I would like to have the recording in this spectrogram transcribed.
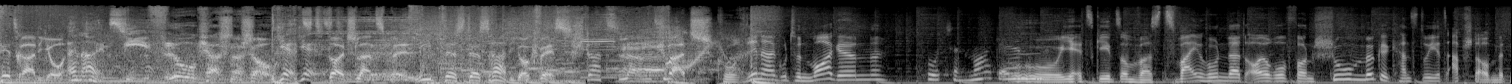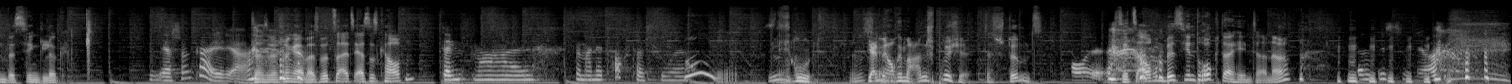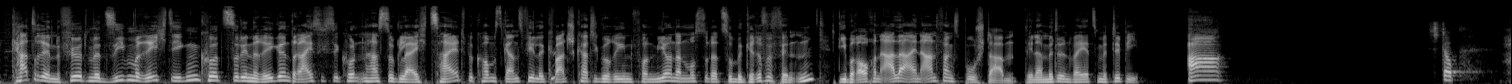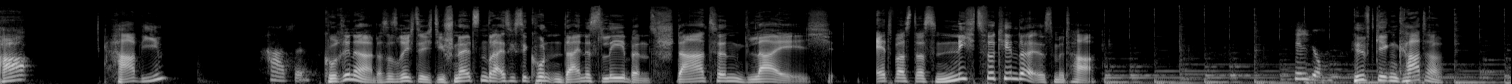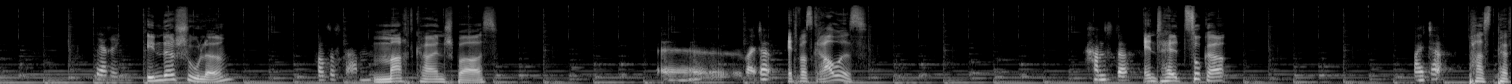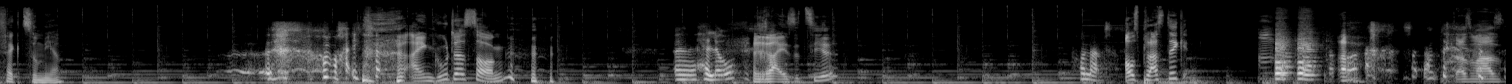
Hitradio N1. Die Flo Kerschner Show. Jetzt, Deutschlands beliebtestes Radioquiz. Stadt, Land, Quatsch. Corinna, guten Morgen. Guten Morgen. Oh, jetzt geht's um was. 200 Euro von Schuhmücke kannst du jetzt abstauben mit ein bisschen Glück. Wäre schon geil, ja. Das wäre schon geil. Was würdest du als erstes kaufen? Denk mal für meine Tochter Schuhe. Das ist gut. Die haben ja auch immer Ansprüche. Das stimmt. Toll. Ist jetzt auch ein bisschen Druck dahinter, ne? Ein bisschen, ja. Katrin führt mit sieben Richtigen. Kurz zu den Regeln. 30 Sekunden hast du gleich Zeit, bekommst ganz viele Quatschkategorien von mir und dann musst du dazu Begriffe finden. Die brauchen alle einen Anfangsbuchstaben. Den ermitteln wir jetzt mit Dippy. A, Stopp. H, H wie? Hase. Corinna, das ist richtig. Die schnellsten 30 Sekunden deines Lebens starten gleich. Etwas, das nichts für Kinder ist mit H. Helium. Hilft gegen Kater. Hering. In der Schule. Hausaufgaben. Macht keinen Spaß. Äh, weiter. Etwas Graues. Hamster. Enthält Zucker. Weiter. Passt perfekt zu mir. weiter. Ein guter Song. Äh, hello. Reiseziel. Holland. Aus Plastik. Verdammt. Das war's.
